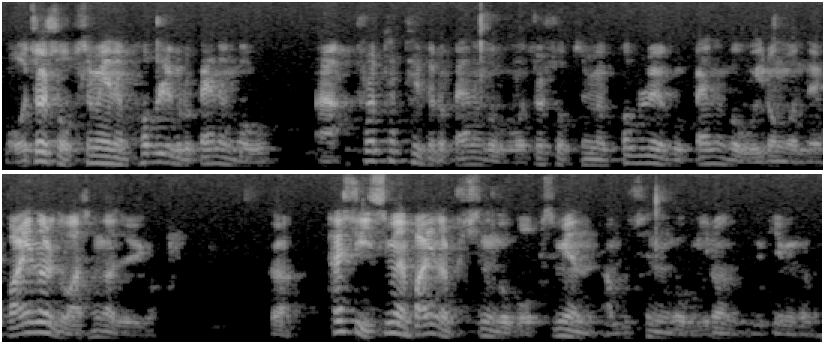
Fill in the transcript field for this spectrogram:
뭐 어쩔 수 없으면은 퍼블릭으로 빼는 거고 아 프로텍티드로 빼는 거고 어쩔 수 없으면 퍼블릭으로 빼는 거고 이런 건데 파이널도 마찬가지예요 이거. 그러니까 할 수 있으면 파이널 붙이는 거고 없으면 안 붙이는 거고 이런 느낌이거든.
